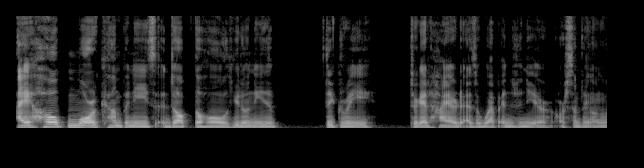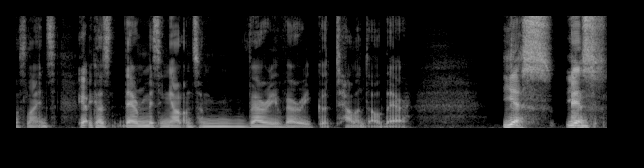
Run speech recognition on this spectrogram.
I hope more companies adopt the whole you don't need a degree to get hired as a web engineer or something along those lines, Yep. because they're missing out on some very, very good talent out there. Yes, yes.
